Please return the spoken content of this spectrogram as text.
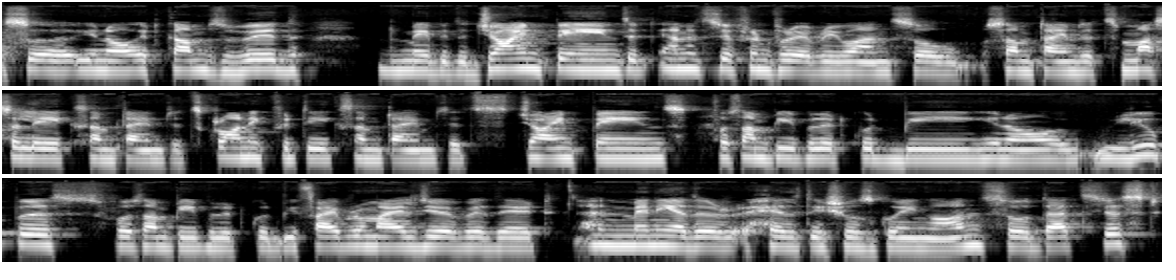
so you know it comes with maybe the joint pains and it's different for everyone. So sometimes it's muscle ache sometimes it's chronic fatigue sometimes it's joint pains. For some people it could be you know lupus. For some people it could be fibromyalgia with it and many other health issues going on. So that's just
